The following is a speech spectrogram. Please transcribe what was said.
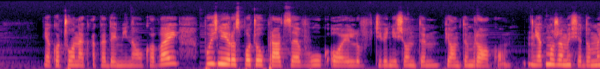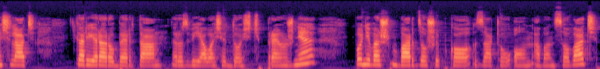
jako członek Akademii Naukowej. Później rozpoczął pracę w Łuk Oil w 1995 roku. Jak możemy się domyślać, kariera Roberta rozwijała się dość prężnie, ponieważ bardzo szybko zaczął on awansować.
